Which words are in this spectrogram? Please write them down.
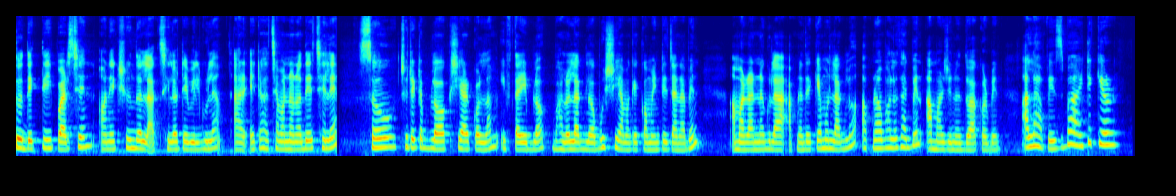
তো দেখতেই পারছেন, অনেক সুন্দর লাগছিল টেবিলগুলা, আর এটা হচ্ছে আমার ননদের ছেলে। সো ছোটো একটা ব্লগ শেয়ার করলাম, ইফতারি ব্লগ, ভালো লাগলে অবশ্যই আমাকে কমেন্টে জানাবেন। আমার রান্নাগুলা আপনাদের কেমন লাগল, আপনারাও ভালো থাকবেন, আমার জন্য দোয়া করবেন। আল্লাহ হাফিজ বাই টেক কেয়ার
